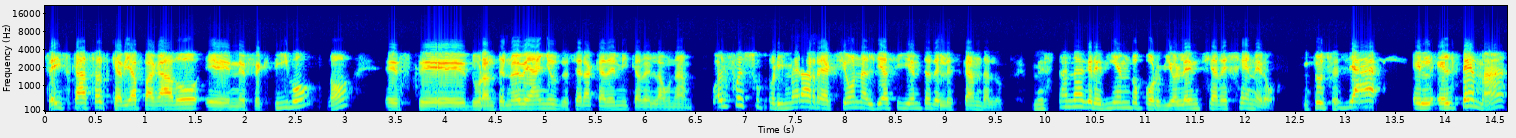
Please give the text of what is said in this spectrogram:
seis casas que había pagado en efectivo, ¿no? este, durante nueve años de ser académica de la UNAM. ¿Cuál fue su primera reacción al día siguiente del escándalo? Me están agrediendo por violencia de género. Entonces ya el, el tema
